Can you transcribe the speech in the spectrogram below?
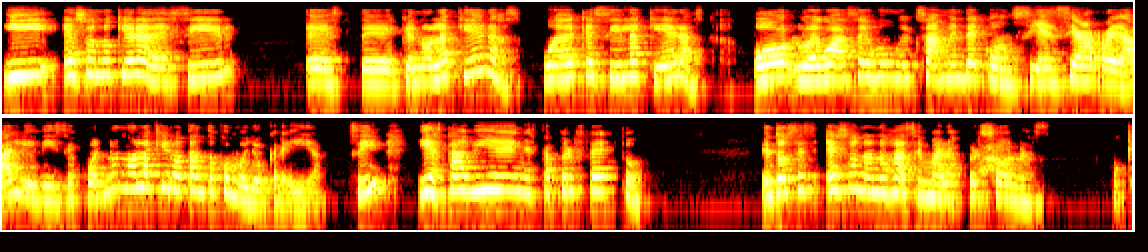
Y eso no quiere decir este, que no la quieras. Puede que sí la quieras. O luego haces un examen de conciencia real y dices, pues no, no la quiero tanto como yo creía. ¿Sí? Y está bien, está perfecto. Entonces, eso no nos hace malas personas. ¿Ok?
